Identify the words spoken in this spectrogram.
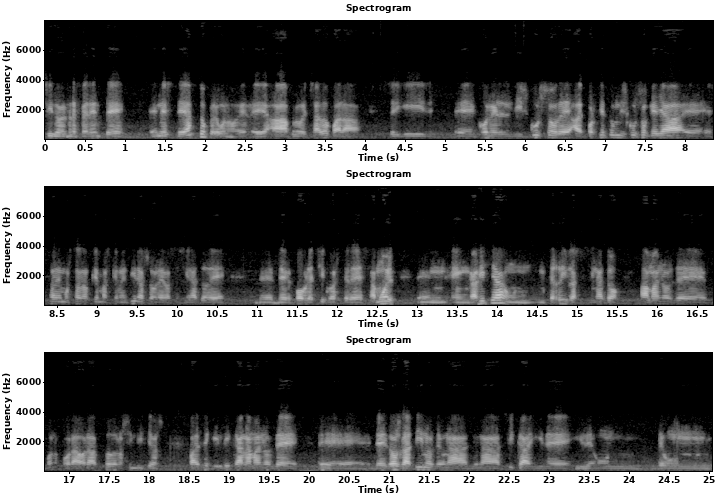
sido el referente en este acto, pero bueno, eh, ha aprovechado para seguir con el discurso de, ah, por cierto, un discurso que ya está demostrando que más que mentira sobre el asesinato de, del pobre chico este de Samuel en, Galicia, un, terrible asesinato a manos de, bueno, por ahora todos los indicios parece que indican a manos de, eh, de dos latinos, de una, de una chica y de, y de, un, de un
